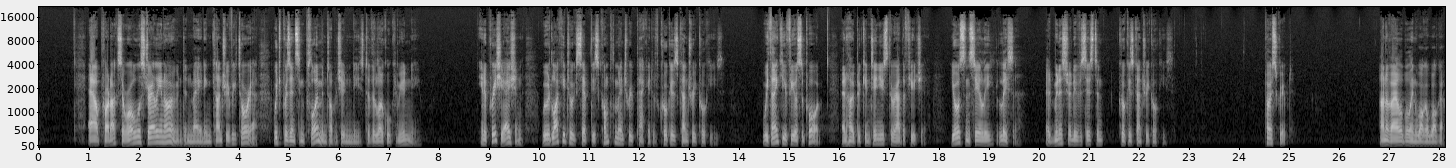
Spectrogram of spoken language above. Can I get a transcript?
Our products are all Australian owned and made in country Victoria, which presents employment opportunities to the local community. In appreciation, we would like you to accept this complimentary packet of Cooker's Country Cookies. We thank you for your support and hope it continues throughout the future. Yours sincerely, Lisa, Administrative Assistant, Cooker's Country Cookies. Postscript Unavailable in Wagga Wagga.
